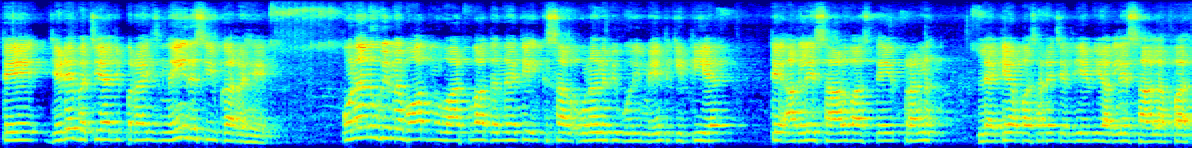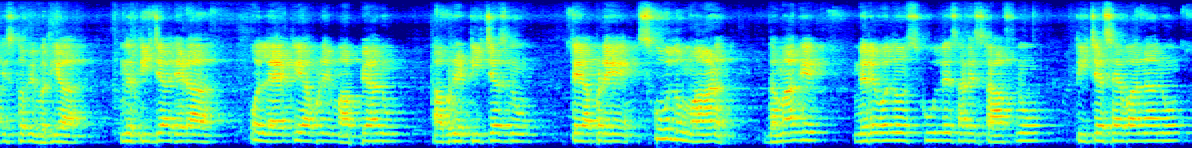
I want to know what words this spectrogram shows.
ਤੇ ਜਿਹੜੇ ਬੱਚੇ ਅੱਜ ਪ੍ਰਾਈਜ਼ ਨਹੀਂ ਰਿਸੀਵ ਕਰ ਰਹੇ, ਉਹਨਾਂ ਨੂੰ ਵੀ ਮੈਂ ਬਹੁਤ ਮੁਬਾਰਕਬਾਦ ਦਿੰਦਾ ਕਿ ਇੱਕ ਸਾਲ ਉਹਨਾਂ ਨੇ ਵੀ ਪੂਰੀ ਮਿਹਨਤ ਕੀਤੀ ਹੈ। ਤੇ ਅਗਲੇ ਸਾਲ ਵਾਸਤੇ ਪ੍ਰਣ ਲੈ ਕੇ ਆਪਾਂ ਸਾਰੇ ਚੱਲੀਏ ਵੀ ਅਗਲੇ ਸਾਲ ਆਪਾਂ ਇਸ ਤੋਂ ਵੀ ਵਧੀਆ ਨਤੀਜਾ ਜਿਹੜਾ ਉਹ ਲੈ ਕੇ ਆਪਣੇ ਮਾਪਿਆਂ ਨੂੰ, ਆਪਣੇ ਟੀਚਰਸ ਨੂੰ ਤੇ ਆਪਣੇ ਸਕੂਲ ਨੂੰ ਮਾਣ ਦਵਾਂਗੇ। ਮੇਰੇ ਵੱਲੋਂ ਸਕੂਲ ਦੇ ਸਾਰੇ ਸਟਾਫ ਨੂੰ ਟੀਚਰ ਸਹਿਬਾਨਾਂ ਨੂੰ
